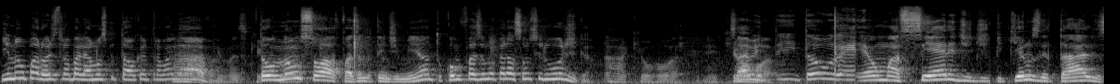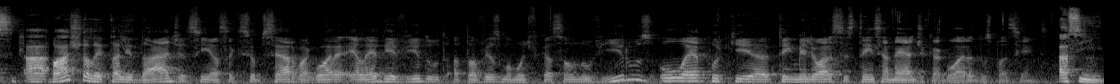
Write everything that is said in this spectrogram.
e não parou de trabalhar no hospital que ele trabalhava. Ah, que, que então, não só fazendo atendimento, como fazendo operação cirúrgica. Ah, que horror. Que Sabe? Horror. Então é, é uma série de, de, pequenos detalhes. A baixa letalidade, assim, essa que se observa agora, ela é devido a talvez uma modificação no vírus ou é porque uh, tem melhor assistência médica agora dos pacientes? Assim,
